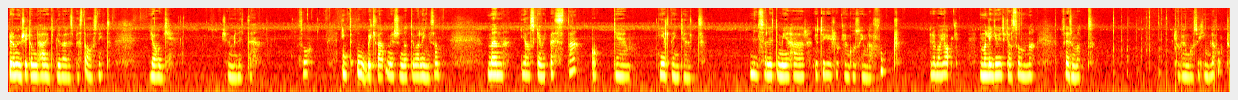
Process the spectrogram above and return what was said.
ber om ursäkt om det här inte blir världens bästa avsnitt. Jag känner mig lite så. Inte obekväm, men jag känner att det var länge sedan. Men jag ska göra mitt bästa och eh, helt enkelt mysa lite mer här. Jag tycker klockan går så himla fort. Eller bara jag. När man ligger och inte kan somna så är det som att klockan går så himla fort.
